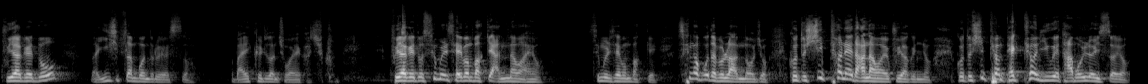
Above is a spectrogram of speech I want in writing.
구약에도 나 23번으로 했어. 마이클 조단 좋아해가지고 구약에도 23번밖에 안 나와요. 23번밖에 생각보다 별로 안 나오죠. 그것도 시편에 다 나와요. 구약은요. 그것도 시편 100편 이후에 다 몰려 있어요.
